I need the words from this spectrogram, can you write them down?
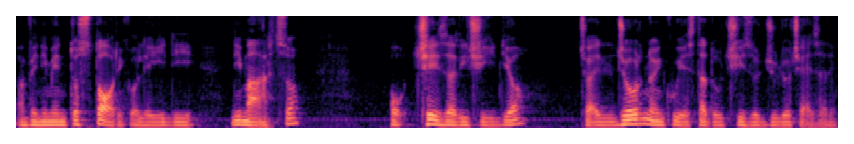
avvenimento storico, le Idi di marzo, o Cesaricidio, cioè il giorno in cui è stato ucciso Giulio Cesare.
